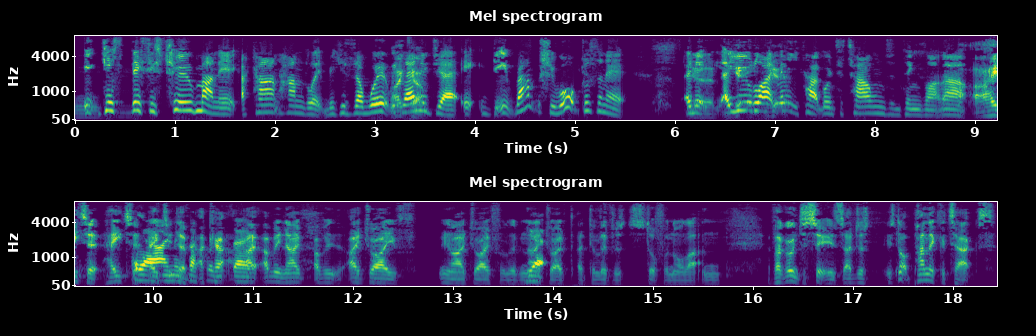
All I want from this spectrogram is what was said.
Mm. It just this is too manic. I can't handle it because I work with I energy. It, it ramps you up, doesn't it? And Yeah, it, you are you like me? You can't go into towns and things like that. I hate it, hate it, Yeah, hate I'm it. Exactly I can't. I, I mean, I, I mean, I drive. You know, I drive for a living. I drive. I deliver stuff and all that. And if I go into cities, I just. It's not panic attacks.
